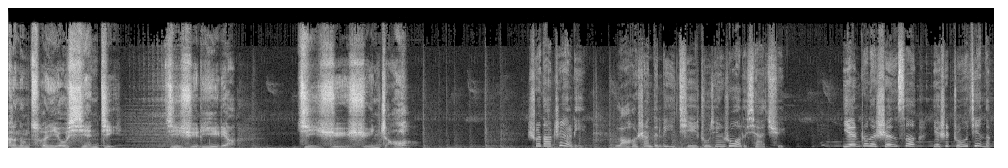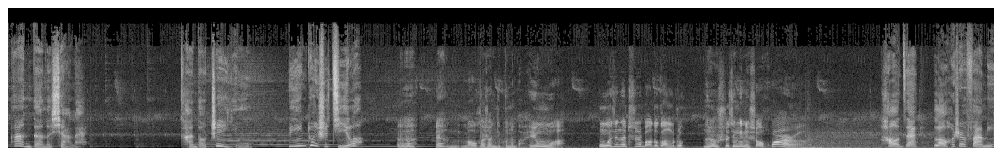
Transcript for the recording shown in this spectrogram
可能存有仙迹，积蓄力量，继续寻找。说到这里，老和尚的力气逐渐弱了下去，眼中的神色也是逐渐的暗淡了下来。看到这一幕，李英顿时急了：“哎哎，老和尚，你不能白用啊！我现在吃饱都管不住，哪有时间给你烧画啊？”好在老和尚法名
